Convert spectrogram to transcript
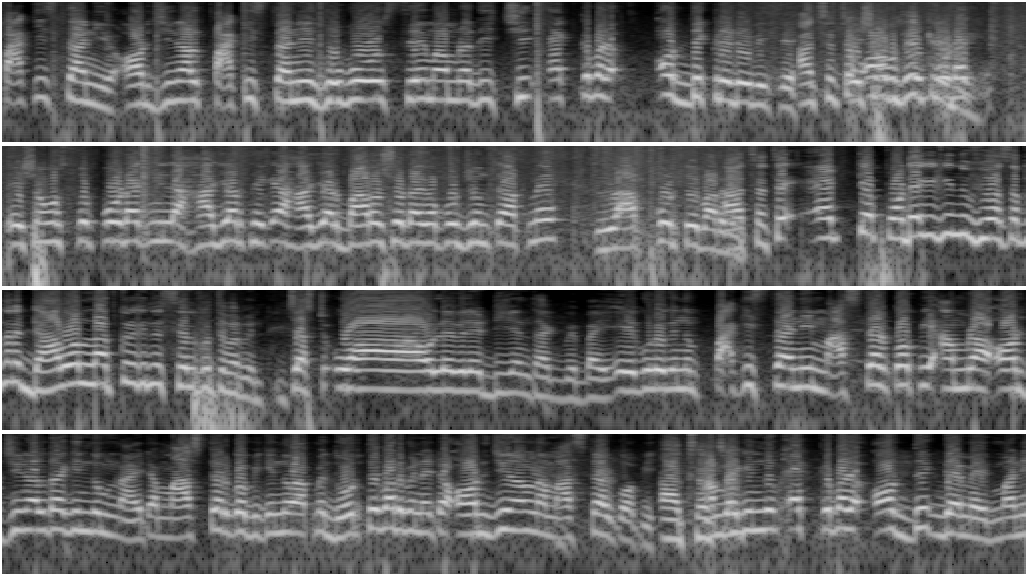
পাকিস্তানি অরিজিনাল পাকিস্তানি হুবো সেম আমরা দিচ্ছি একেবারে অর্ধেক রেটে বিক্রি। আচ্ছা, আচ্ছা, এই সমস্ত অর্ধেক প্রোডাক্ট এই সমস্ত প্রোডাক্ট নিলে হাজার থেকে হাজার বারোশো টাকা পর্যন্ত আপনি লাভ করতে পারবেন। আচ্ছা আচ্ছা একটা প্রোডাক্টে কিন্তু ভিউয়ার্স আপনারা ডাবল লাভ করে কিন্তু সেল করতে পারবেন। জাস্ট ওয়াও লেভেলের ডিজাইন থাকবে ভাই। এগুলো কিন্তু পাকিস্তানি মাস্টার কপি আমরা অরিজিনালটা কিন্তু না এটা মাস্টার কপি কিন্তু আপনি ধরতে পারবেন এটা অরিজিনাল না মাস্টার কপি আচ্ছা, আমরা আচ্ছা। কিন্তু একেবারে অর্ধেক দামে মানে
